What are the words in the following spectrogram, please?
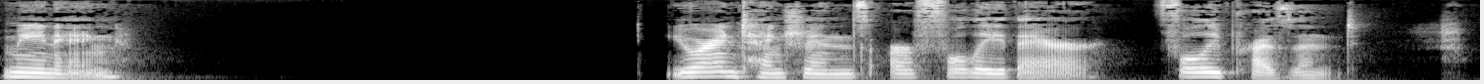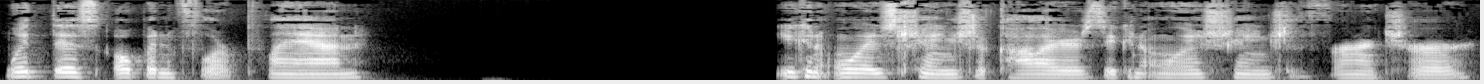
Meaning, your intentions are fully there, fully present. With this open floor plan, you can always change the colors, you can always change the furniture.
